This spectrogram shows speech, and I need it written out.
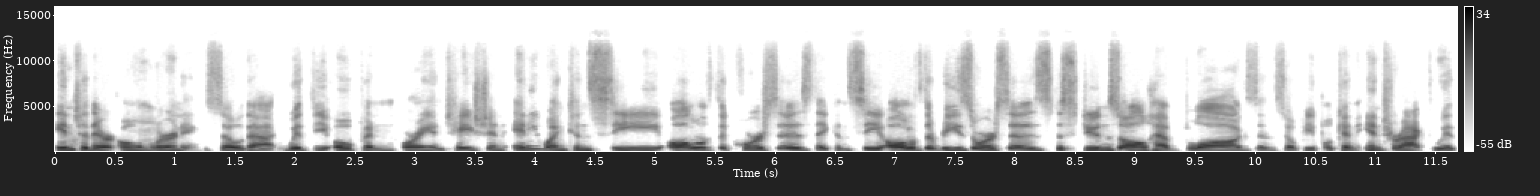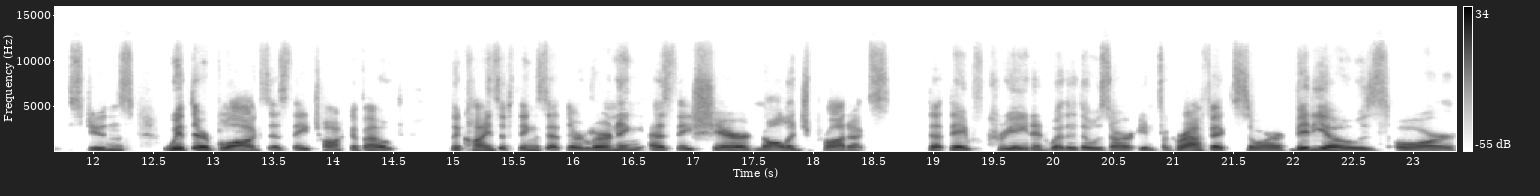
into their own learning so that with the open orientation anyone can see all of the courses they can see all of the resources the students all have blogs and so people can interact with students with their blogs as they talk about the kinds of things that they're learning as they share knowledge products that they've created, whether those are infographics or videos or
